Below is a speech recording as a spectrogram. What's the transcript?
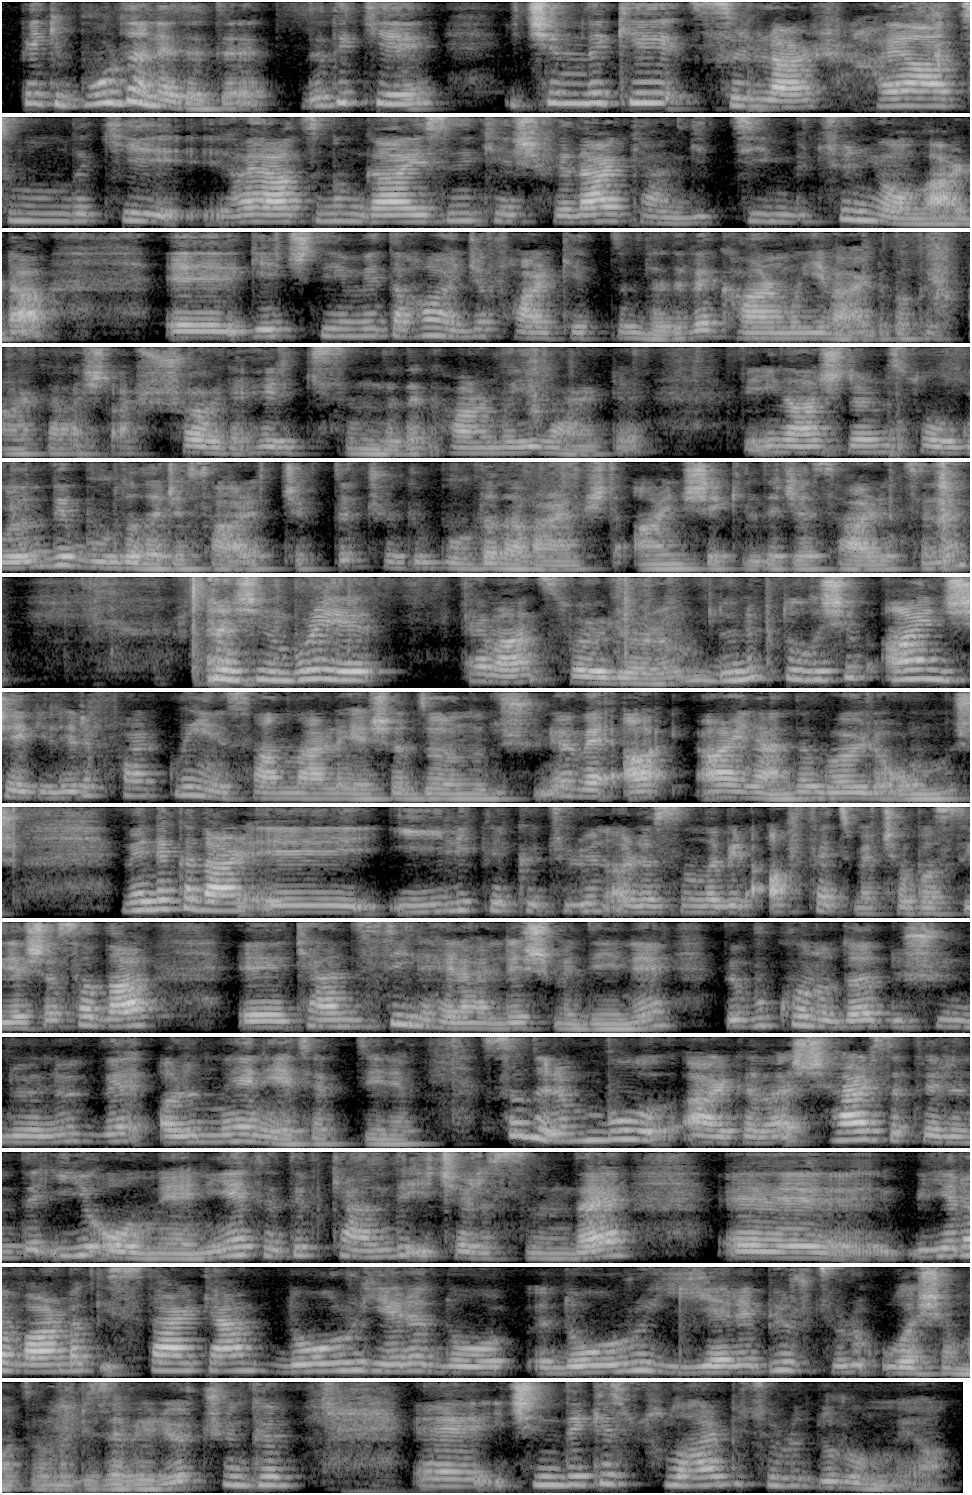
Peki burada ne dedi? Dedi ki içimdeki sırlar, hayatımdaki hayatımın gayesini keşfederken gittiğim bütün yollarda e, geçtiğimi daha önce fark ettim dedi ve karmayı verdi. Bakın arkadaşlar şöyle her ikisinde de karmayı verdi ve inançlarını sorguladı ve burada da cesaret çıktı. Çünkü burada da vermişti aynı şekilde cesaretini. Şimdi burayı hemen söylüyorum. Dönüp dolaşıp aynı şeyleri farklı insanlarla yaşadığını düşünüyor ve aynen de böyle olmuş. Ve ne kadar e, iyilikle kötülüğün arasında bir affetme çabası yaşasa da e, kendisiyle helalleşmediğini ve bu konuda düşündüğünü ve arınmaya niyet ettiğini. Sanırım bu arkadaş her seferinde iyi olmaya niyet edip kendi içerisinde bir yere varmak isterken doğru yere doğru, yere bir türlü ulaşamadığını bize veriyor. Çünkü içindeki sular bir türlü durulmuyor.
